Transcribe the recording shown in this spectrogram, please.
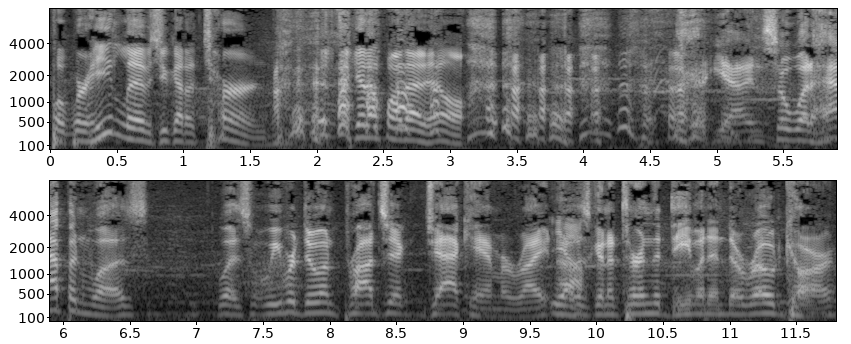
but where he lives, you got to turn to get up on that hill. yeah, and so what happened was was we were doing Project Jackhammer, right? Yeah. I was going to turn the demon into a road car,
